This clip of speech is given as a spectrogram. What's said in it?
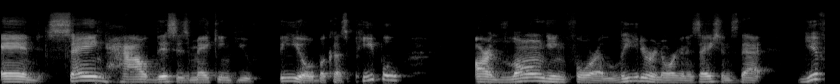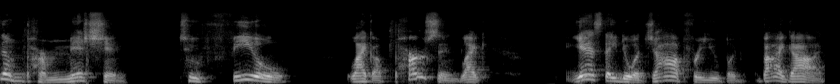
and saying how this is making you feel because people are longing for a leader in organizations that give them permission to feel like a person. Like yes, they do a job for you, but by God,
